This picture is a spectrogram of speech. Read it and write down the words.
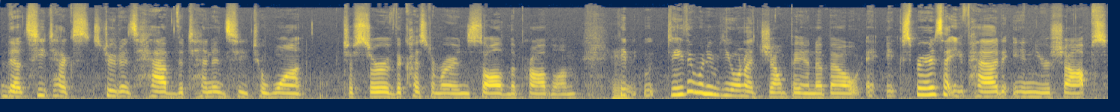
that CTEC students have the tendency to want to serve the customer and solve the problem. Could- do either one of you want to jump in about experience that you've had in your shops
